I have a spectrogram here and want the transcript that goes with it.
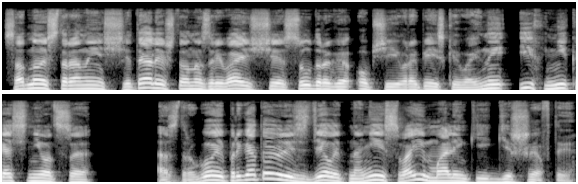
с одной стороны, считали, что назревающая судорога общеевропейской войны их не коснется, а с другой приготовились сделать на ней свои маленькие гешефты.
